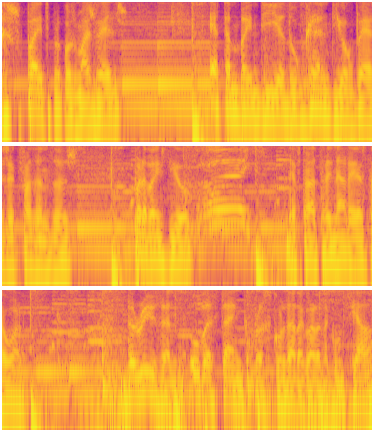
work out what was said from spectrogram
Respeito para com os mais velhos. É também dia do grande Diogo Beja que faz anos hoje. Parabéns, Diogo. Deve estar a treinar a esta hora. The Reason, o Bastank, para recordar agora na comercial.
